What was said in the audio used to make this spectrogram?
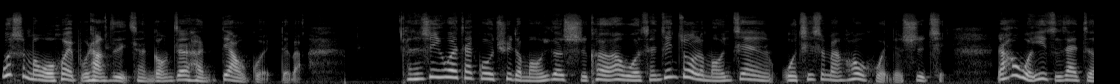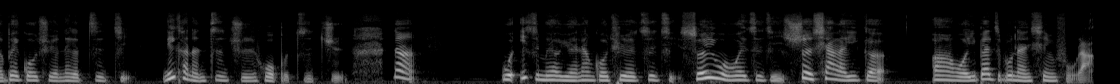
为什么我会不让自己成功？这很吊诡，对吧？可能是因为在过去的某一个时刻啊，我曾经做了某一件我其实蛮后悔的事情，然后我一直在责备过去的那个自己。你可能自知或不自知，那我一直没有原谅过去的自己，所以我为自己设下了一个啊，我一辈子不能幸福啦，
